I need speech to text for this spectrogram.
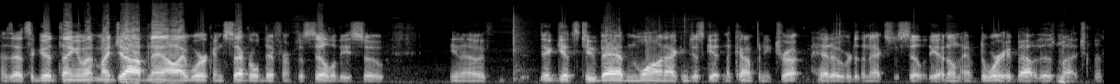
that's a good thing about my job now. I work in several different facilities, so you know if it gets too bad in one, I can just get in the company truck and head over to the next facility. I don't have to worry about it as much. But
